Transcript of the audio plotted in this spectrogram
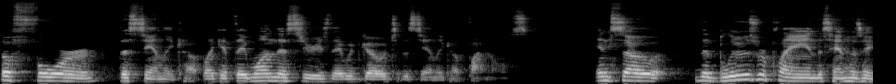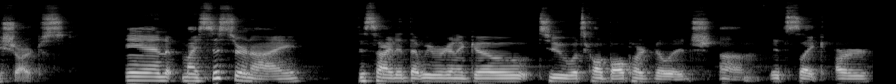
before the Stanley Cup. Like if they won this series, they would go to the Stanley Cup Finals. And so the Blues were playing the San Jose Sharks. And my sister and I decided that we were going to go to what's called Ballpark Village. Um, it's like our,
